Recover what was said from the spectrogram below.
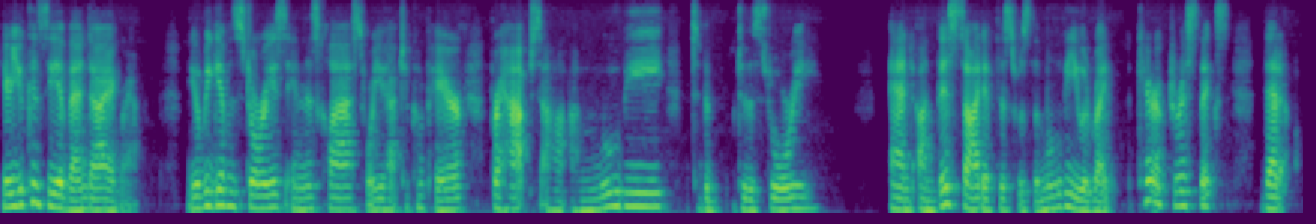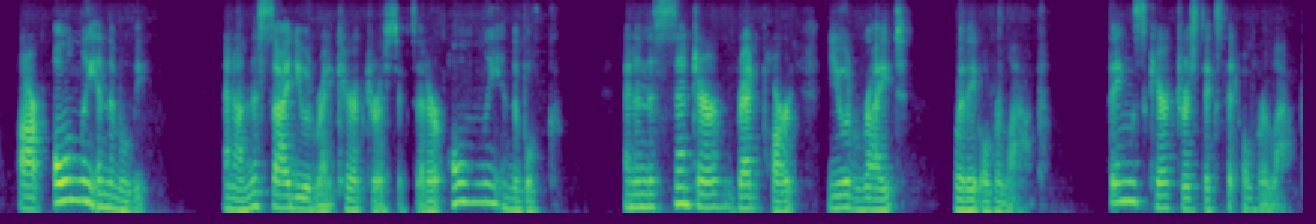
Here you can see a Venn diagram. You'll be given stories in this class where you have to compare perhaps a movie to the to the story and on this side, if this was the movie, you would write characteristics that are only in the movie. And on this side, you would write characteristics that are only in the book. And in the center red part, you would write where they overlap. Things, characteristics that overlap.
